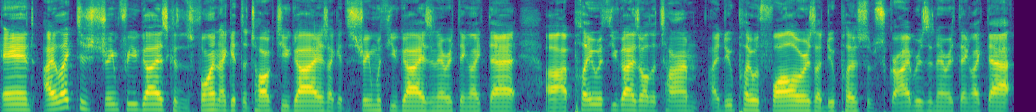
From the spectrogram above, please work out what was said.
And I like to stream for you guys because it's fun. I get to talk to you guys, I get to stream with you guys and everything like that. Uh, I play with you guys all the time. I do play with followers, I do play with subscribers and everything like that.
